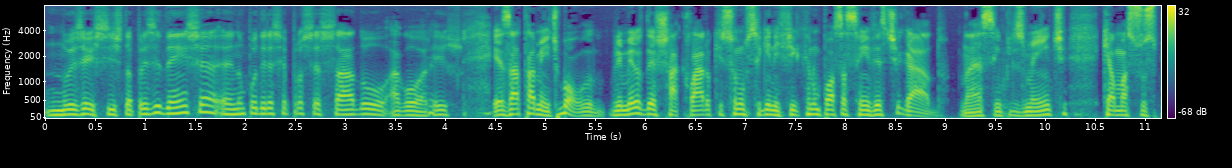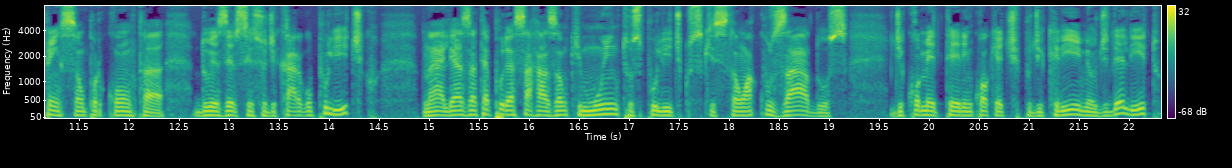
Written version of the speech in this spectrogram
no exercício da presidência, eh, não poderia ser processado agora, é isso? Exatamente. Bom, primeiro deixar claro que isso não significa que não possa ser investigado, né? Simplesmente que é uma suspensão por conta do exercício de cargo político, né? Aliás, até por essa razão que muitos políticos que estão acusados de cometerem qualquer tipo de crime ou de delito,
